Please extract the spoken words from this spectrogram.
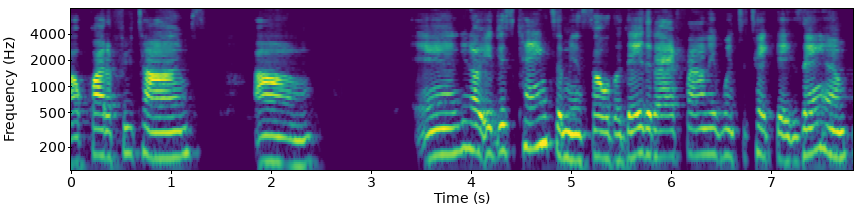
uh, quite a few times. Um, and, you know, it just came to me. And so the day that I finally went to take the exam,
